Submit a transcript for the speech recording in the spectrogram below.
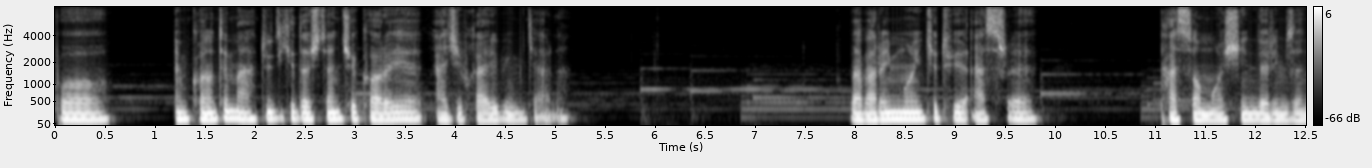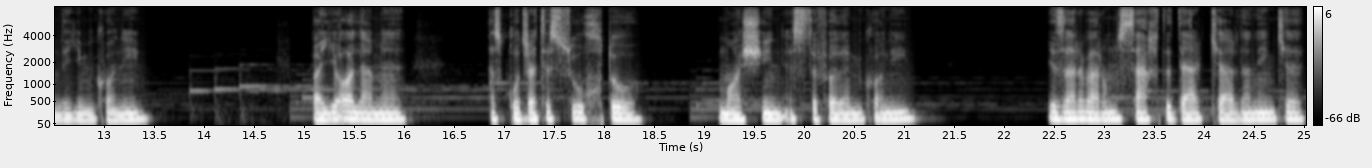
با امکانات محدودی که داشتن چه کارهای عجیب غریبی می‌کردن. و برای ما که توی عصر پسا ماشین داریم زندگی می‌کنیم و یه عالمه از قدرت سوخت و ماشین استفاده می‌کنیم یه ذره برامون سخت درک کردن این که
